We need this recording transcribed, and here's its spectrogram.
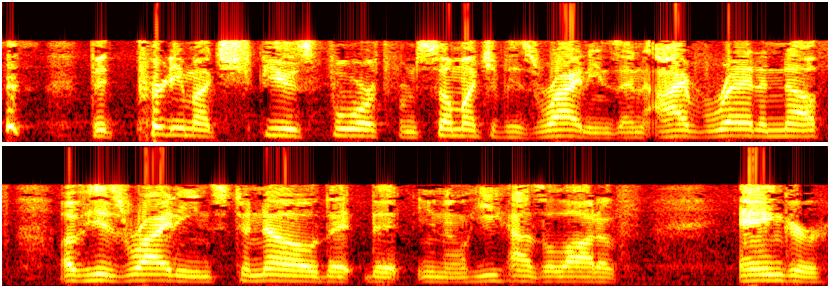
that pretty much spews forth from so much of his writings. And I've read enough of his writings to know that, that you know, he has a lot of anger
